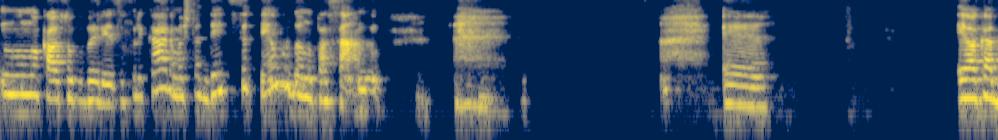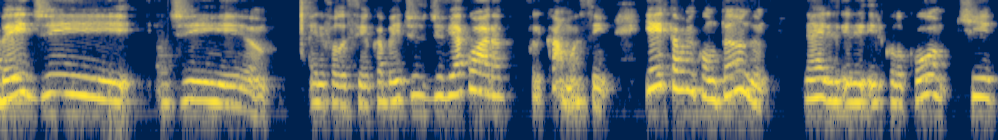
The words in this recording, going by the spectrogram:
no nocaute da pobreza. Eu falei, cara, mas tá desde setembro do ano passado. É, eu acabei de, de. Ele falou assim: eu acabei de, de ver agora. Falei, calma, assim. E aí ele estava me contando, né? Ele, ele, ele colocou que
